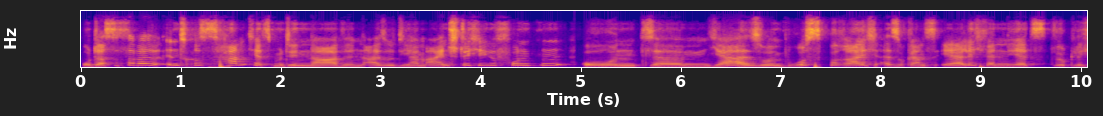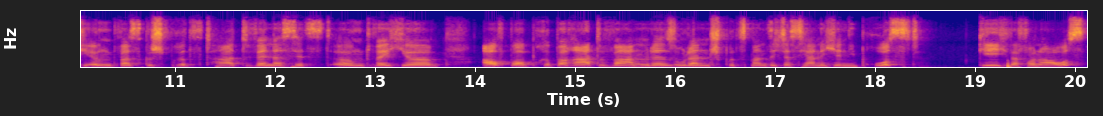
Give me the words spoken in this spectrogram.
Oh, das ist aber interessant jetzt mit den Nadeln. Also die haben Einstiche gefunden und ähm, ja, also im Brustbereich, also ganz ehrlich, wenn jetzt wirklich irgendwas gespritzt hat, wenn das jetzt irgendwelche Aufbaupräparate waren oder so, dann spritzt man sich das ja nicht in die Brust. Gehe ich davon aus.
